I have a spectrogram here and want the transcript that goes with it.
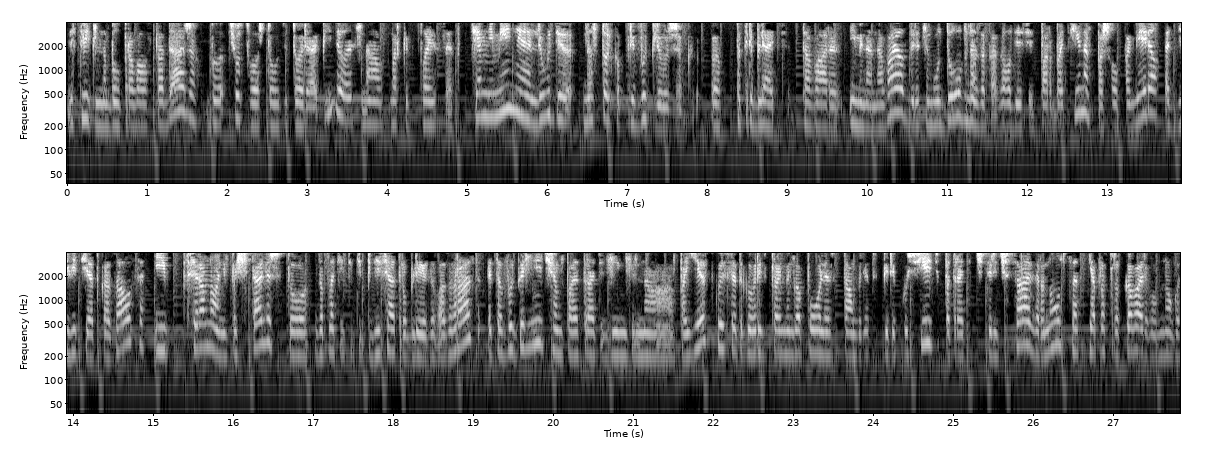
действительно был провал в продажах, было, чувствовала, что аудитория обиделась на маркетплейсы. Тем не менее, люди настолько привыкли уже э, потреблять товары именно на Wildberries, им удобно, заказал 10 пар ботинок, пошел померил, от 9 отказался, и все равно они посчитали, что заплатить эти 50 рублей за возврат это выгоднее, чем потратить деньги на поездку, если это говорить про мегаполис, там где-то перекусить, потратить 4 часа, вернуться. Я просто разговариваю много,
